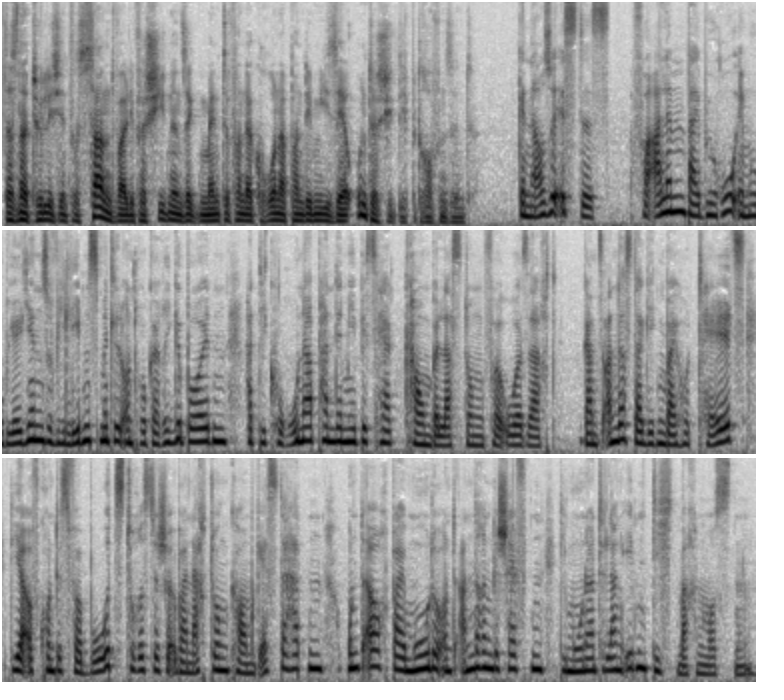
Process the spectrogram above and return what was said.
Das ist natürlich interessant, weil die verschiedenen Segmente von der Corona-Pandemie sehr unterschiedlich betroffen sind. Genauso ist es. Vor allem bei Büroimmobilien sowie Lebensmittel- und Drogeriegebäuden hat die Corona-Pandemie bisher kaum Belastungen verursacht. Ganz anders dagegen bei Hotels, die ja aufgrund des Verbots touristischer Übernachtungen kaum Gäste hatten und auch bei Mode und anderen Geschäften, die monatelang eben dicht machen mussten.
